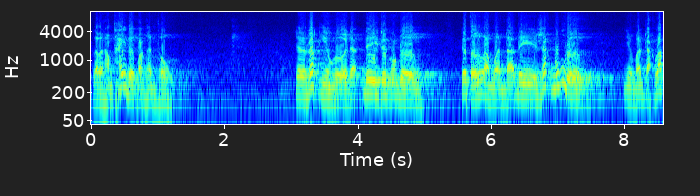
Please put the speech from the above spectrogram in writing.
là mình không thấy được bằng hình thù. Cho nên rất nhiều người đó đi trên con đường cái tưởng là mình đã đi rất đúng đường nhưng mà trật lắc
